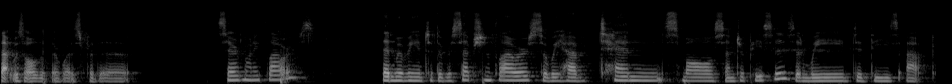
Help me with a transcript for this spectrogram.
that was all that there was for the ceremony flowers. Then moving into the reception flowers. So we have 10 small centerpieces, and we did these up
